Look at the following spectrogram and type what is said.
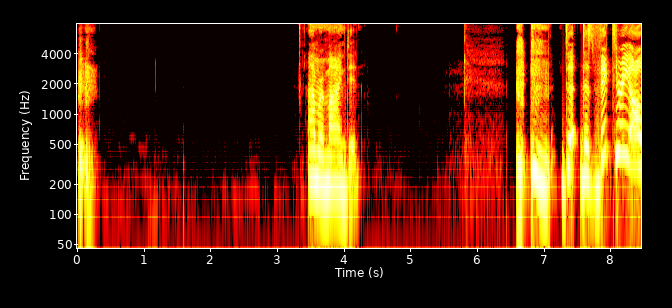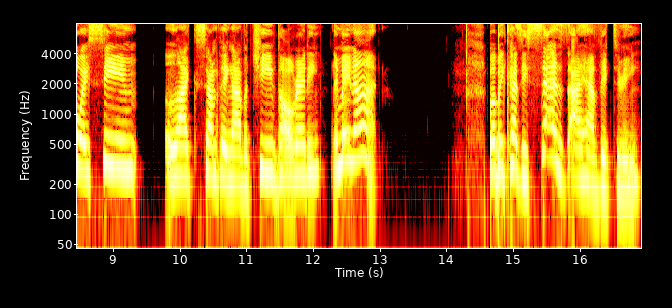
I'm reminded. Does victory always seem like something I've achieved already? It may not. But because he says I have victory,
